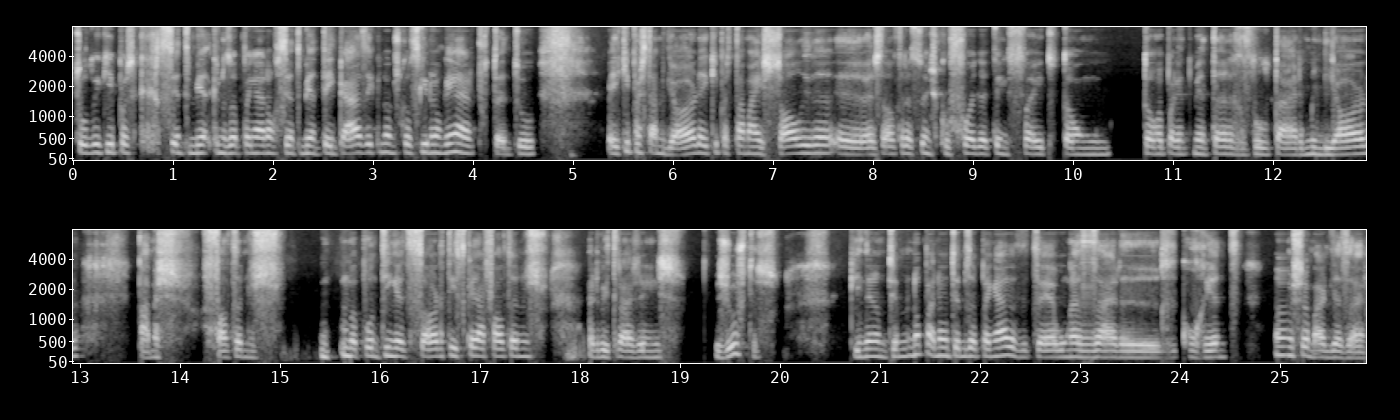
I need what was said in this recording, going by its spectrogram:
tudo equipas que, recentemente, que nos apanharam recentemente em casa e que não nos conseguiram ganhar. Portanto, a equipa está melhor, a equipa está mais sólida, uh, as alterações que o Folha tem feito estão, estão aparentemente a resultar melhor, Pá, mas falta-nos uma pontinha de sorte e se calhar falta-nos arbitragens justas que ainda não temos, não, pá, não temos apanhado, até é um azar uh, recorrente, vamos chamar-lhe azar.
